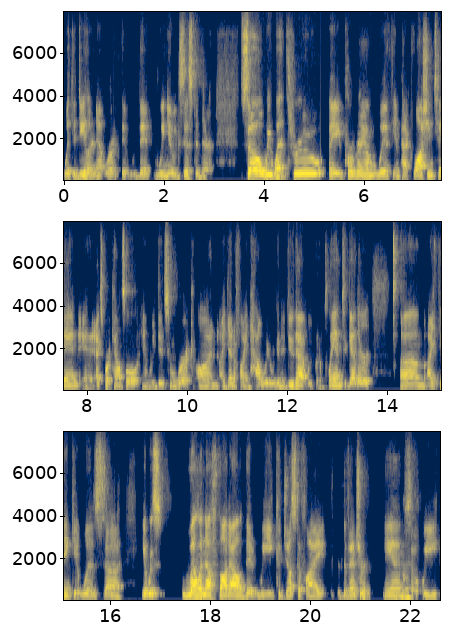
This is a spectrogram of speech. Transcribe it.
with the dealer network that, that we knew existed there. So we went through a program with Impact Washington and Export Council, and we did some work on identifying how we were going to do that. We put a plan together. Um, I think it was uh, it was well enough thought out that we could justify the venture. And mm-hmm. so we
